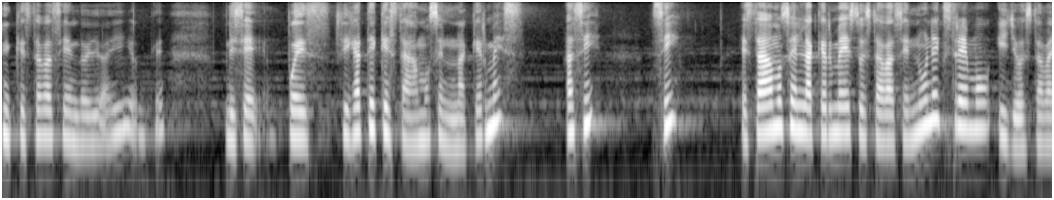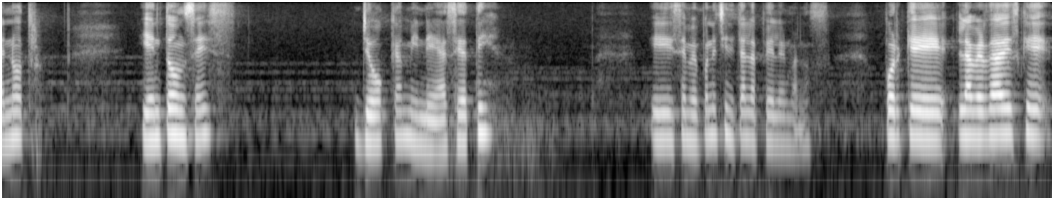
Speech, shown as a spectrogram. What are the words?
¿Qué estaba haciendo yo ahí? Dice, pues fíjate que estábamos en una kermés. ¿Ah, sí? Estábamos en la kermés, tú estabas en un extremo y yo estaba en otro. Y entonces yo caminé hacia ti y se me pone chinita la piel, hermanos. Porque la verdad es que,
